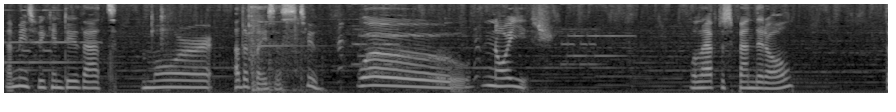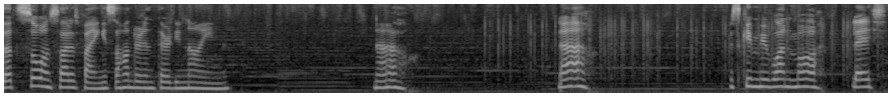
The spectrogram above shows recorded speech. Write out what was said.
That means we can do that more other places too. Whoa! Noise! We'll have to spend it all. That's so unsatisfying. It's 139. No. No. Just give me one more, please.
